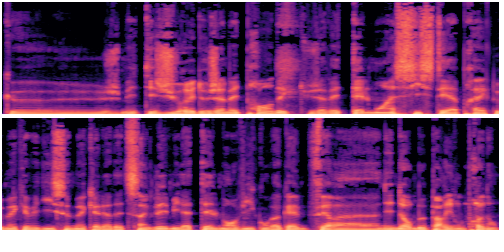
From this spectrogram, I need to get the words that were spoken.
que je m'étais juré de jamais te prendre et que j'avais tellement insisté après que le mec avait dit ce mec a l'air d'être cinglé mais il a tellement envie qu'on va quand même faire un, énorme pari en le prenant.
